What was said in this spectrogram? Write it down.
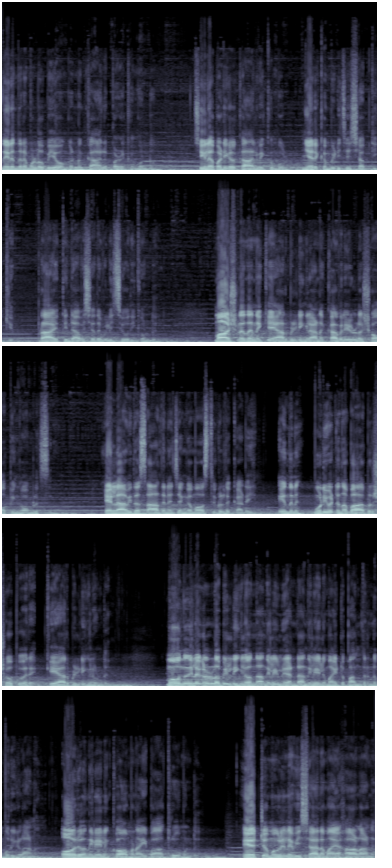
നിരന്തരമുള്ള ഉപയോഗം കൊണ്ടും കാലപ്പഴക്കം കൊണ്ടും. ചില പടികൾ കാൽ വെക്കുമ്പോൾ ഞെരക്കം പിടിച്ച് ശബ്ദിക്കും. പ്രായത്തിന്റെ ആവശ്യത വിളിച്ചോതിക്കൊണ്ട്. മാഷുടെ തന്നെ കെ ആർ ബിൽഡിങ്ങിലാണ് കവലയുള്ള ഷോപ്പിംഗ് കോംപ്ലക്സ്. എല്ലാവിധ സാധന ജംഗമ വസ്തുക്കളുടെ കടയും. എന്തിന്? മുടിവെട്ടുന്ന ബാർബർ ഷോപ്പ് വരെ കെ ആർ ബിൽഡിങ്ങിലുണ്ട്. മൂന്ന് നിലകളുള്ള ബിൽഡിങ്ങിൽ ഒന്നാം നിലയിലും രണ്ടാം നിലയിലുമായിട്ട് പന്ത്രണ്ട് മുറികളാണ്. ഓരോ നിലയിലും കോമൺ ആയി ബാത്റൂം ഉണ്ട്. ഏറ്റവും മുകളിലെ വിശാലമായ ഹാളാണ്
